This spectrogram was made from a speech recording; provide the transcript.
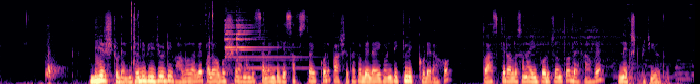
ডিয়ার স্টুডেন্ট যদি ভিডিওটি ভালো লাগে, তাহলে অবশ্যই আমাদের চ্যানেলটিকে সাবস্ক্রাইব করে পাশে থাকা বেল আইকনটি ক্লিক করে রাখো। তো আজকের আলোচনা এই পর্যন্ত, দেখা হবে নেক্সট ভিডিওতে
